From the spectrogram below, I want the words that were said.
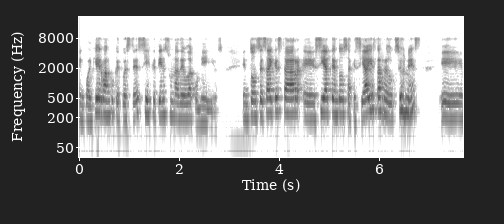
en cualquier banco que tú estés si es que tienes una deuda con ellos. Entonces hay que estar eh, sí atentos a que si hay estas reducciones, eh,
